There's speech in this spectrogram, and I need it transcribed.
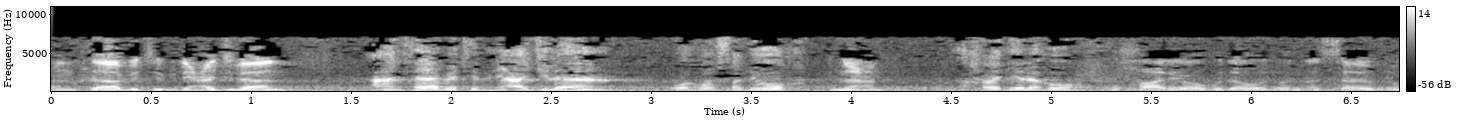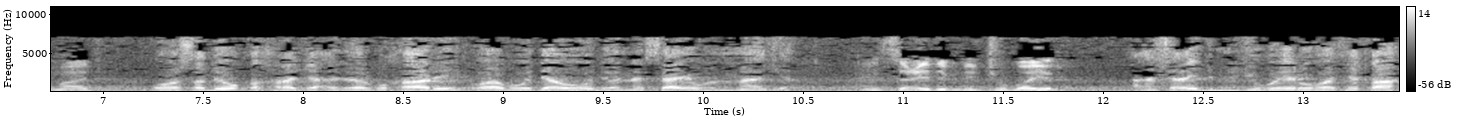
عن ثابت بن عجلان. عن ثابت بن عجلان وهو صدوق. نعم. أخرج له البخاري وأبو داود والنسائي وابن ماجه. وهو صدوق أخرج حديث البخاري وأبو داود والنسائي وابن ماجه. عن سعيد بن جبير. عن سعيد بن جبير وهو ثقة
